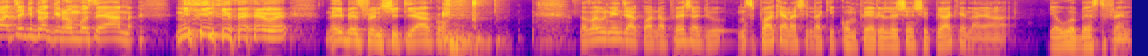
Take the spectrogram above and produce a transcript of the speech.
wacheki tu akiromboseana nini wewe? Na hii best friend shit yako. Sasa huyu ninja ako under pressure juu msipo wake anashinda kikompea relationship yake na ya ya huyo best friend.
